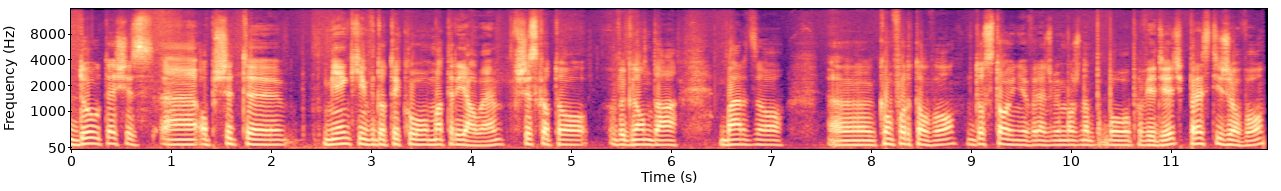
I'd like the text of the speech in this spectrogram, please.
Dół też jest e, obszyty miękkim w dotyku materiałem. Wszystko to wygląda bardzo e, komfortowo, dostojnie wręcz by można było powiedzieć, prestiżowo.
